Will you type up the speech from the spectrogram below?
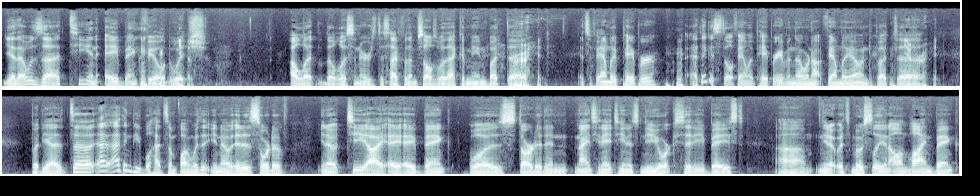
Yeah, that was uh, T and A Bank Field, which yes. I'll let the listeners decide for themselves what that could mean. But uh, right. it's a family paper. I think it's still a family paper, even though we're not family owned. But yeah, uh, right. but yeah, it's, uh, I, I think people had some fun with it. You know, it is sort of you know TIAA Bank was started in 1918. It's New York City based. Um, you know, it's mostly an online bank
